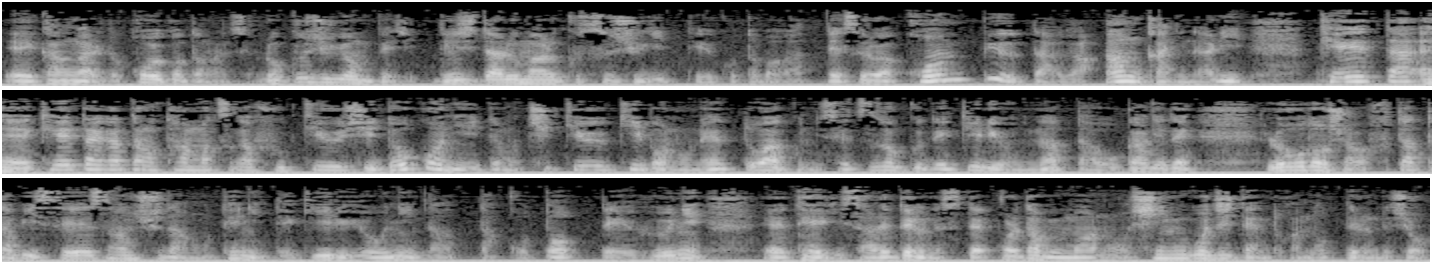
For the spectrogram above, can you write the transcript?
え考えるとこういうことなんですよ。64ページ。デジタルマルクス主義っていう言葉があって、それはコンピューターが安価になり、携帯、えー、携帯型の端末が普及し、どこにいても地球規模のネットワークに接続できるようになったおかげで、労働者は再び生産手段を手にできるようになったことっていうふうに、え定義されてるんですって。これ多分、まあ、あの、新語辞典とか載ってるんでしょ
